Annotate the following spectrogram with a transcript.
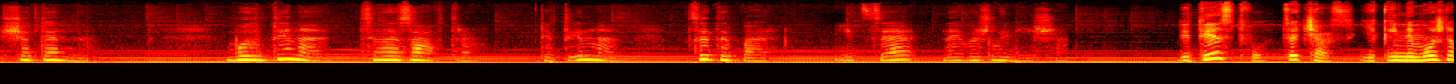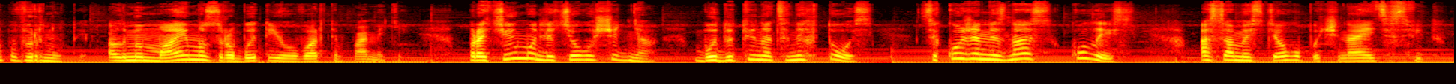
щоденна, бо дитина це не завтра. Дитина це тепер. І це найважливіше. Дитинство це час, який не можна повернути, але ми маємо зробити його вартим пам'яті. Працюємо для цього щодня, бо дитина це не хтось, це кожен із нас колись, а саме з цього починається світ.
